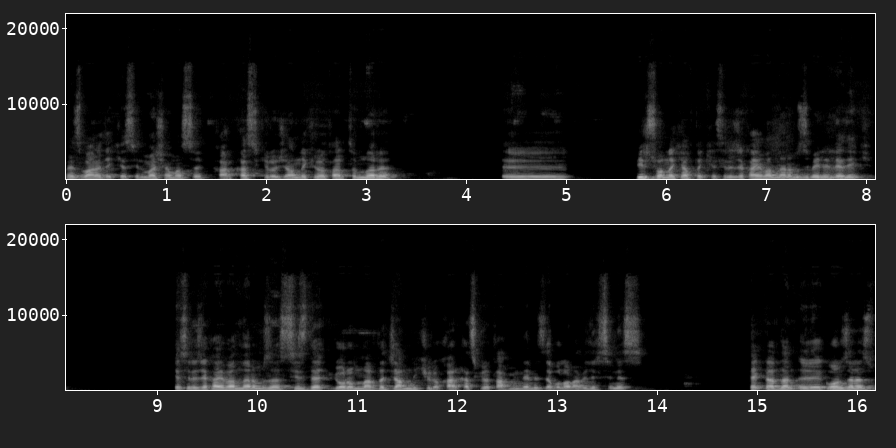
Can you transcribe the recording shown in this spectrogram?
mezbanede kesilme aşaması, karkas kilo, canlı kilo tartımları. Ee, bir sonraki hafta kesilecek hayvanlarımızı belirledik. Kesilecek hayvanlarımıza siz de yorumlarda canlı kilo, karkas kilo tahminlerinizle bulunabilirsiniz. Tekrardan e, Gonzales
